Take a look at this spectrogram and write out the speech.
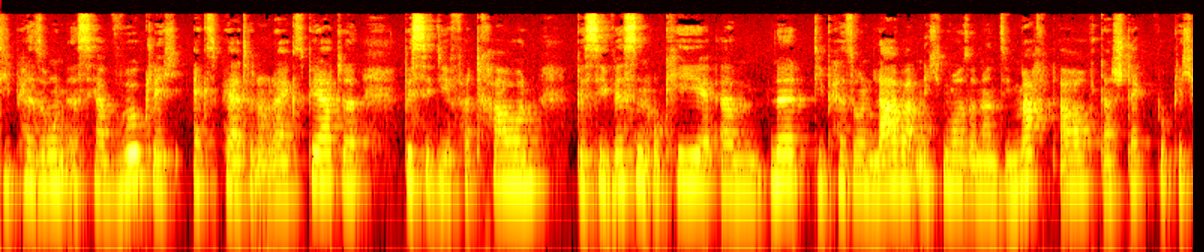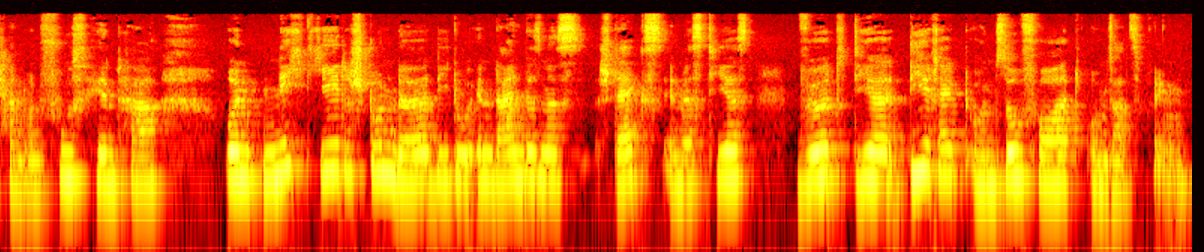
die Person ist ja wirklich Expertin oder Experte, bis sie dir vertrauen, bis sie wissen, okay, ähm, ne, die Person labert nicht nur, sondern sie macht auch, da steckt wirklich Hand und Fuß hinter. Und nicht jede Stunde, die du in dein Business steckst, investierst, wird dir direkt und sofort Umsatz bringen.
